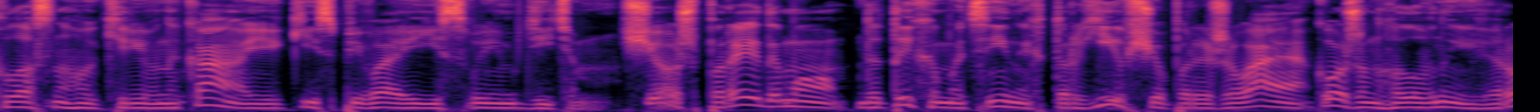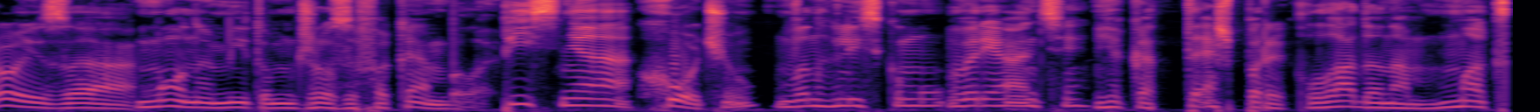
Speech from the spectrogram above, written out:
класного керівника, який співає її своїм дітям. Що ж, перейдемо до тих емоційних торгів, що переживає кожен головний герой за мономітом Джозефа Кембела. Пісня Хочу в англійському варіанті, яка теж перекладена максимально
